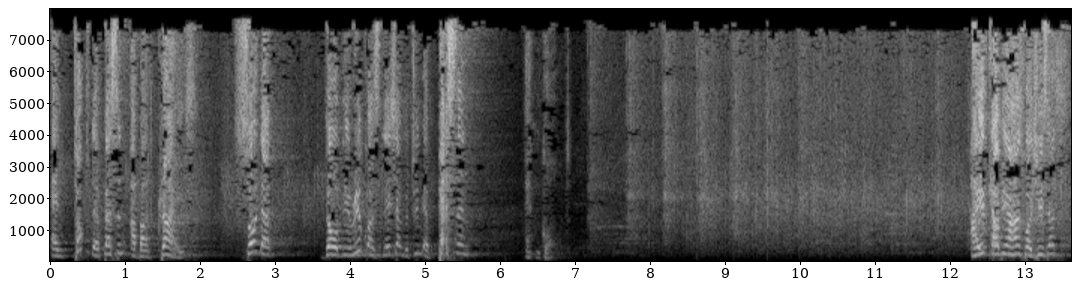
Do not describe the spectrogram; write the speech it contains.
and talk to the person about Christ, so that there will be reconciliation between the person and God. Are you clapping your hands for Jesus?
